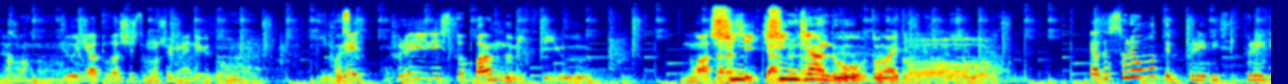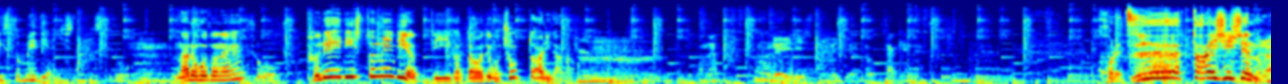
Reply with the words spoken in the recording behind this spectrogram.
かかな急に後出しして申し訳ないんだけど、うん。プレプレイリスト番組っていうのが新しい新ジャンル新ジャンルを唱えてみるっていうや私それを思ってプレイリスプレイリストメディアにしたんですけど。うん。なるほどね。そう。プレイリストメディアって言い方はでもちょっとありだな。うーん。そうね。うん。プレイリストメディアだけね。これずーっと配信してんの。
